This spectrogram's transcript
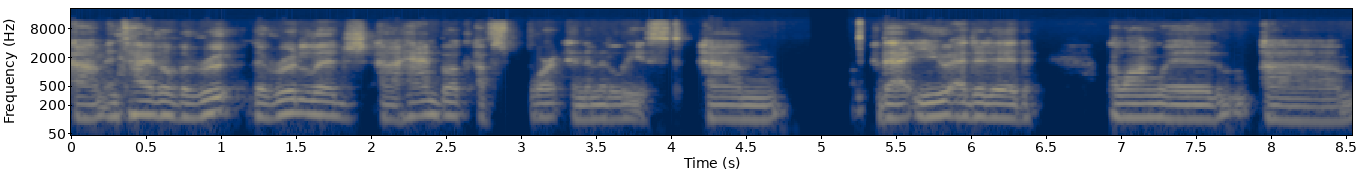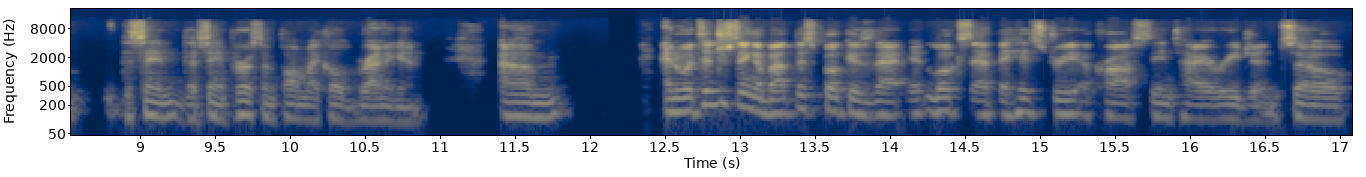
um, entitled "The Root the Routledge uh, Handbook of Sport in the Middle East" um, that you edited along with um, the same the same person, Paul Michael Brannagan. And what's interesting about this book is that it looks at the history across the entire region. So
